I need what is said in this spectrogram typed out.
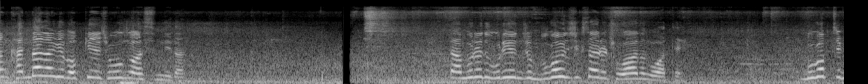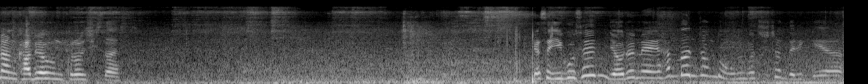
그냥 간단하게 먹기에 좋은 것 같습니다. 아무래도 우리는 좀 무거운 식사를 좋아하는 것 같아. 무겁지만 가벼운 그런 식사였어. 그래서 이곳은 여름에 한 번 정도 오는 거 추천드릴게요.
